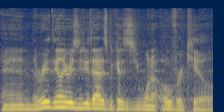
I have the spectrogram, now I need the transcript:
And the, the only reason you do that is because you want to overkill.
